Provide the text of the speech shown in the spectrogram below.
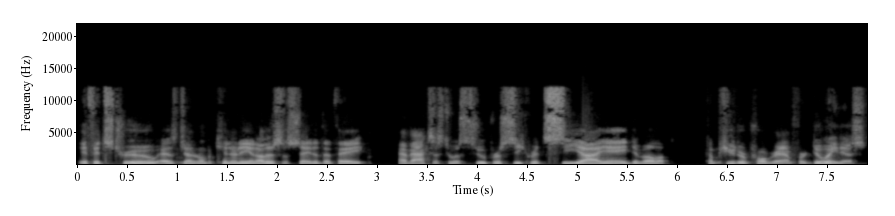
if it's true, as General McKinney and others have stated, that they have access to a super secret CIA developed computer program for doing this,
